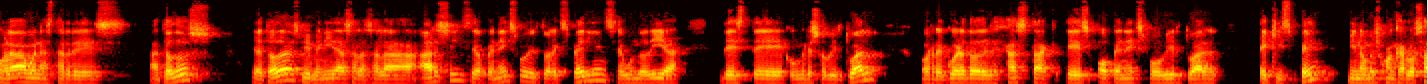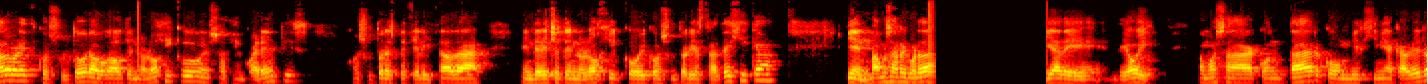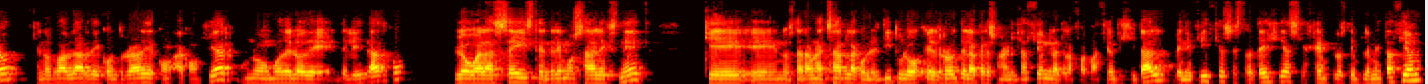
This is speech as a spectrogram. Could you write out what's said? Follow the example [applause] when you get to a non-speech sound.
Hola, buenas tardes a todos y a todas. Bienvenidas a la sala ARSIS de Open Expo Virtual Experience, segundo día de este congreso virtual. Os recuerdo del hashtag es Open Expo Virtual XP. Mi nombre es Juan Carlos Álvarez, consultor, abogado tecnológico en Socio Incoherentis, consultora especializada en Derecho Tecnológico y Consultoría Estratégica. Bien, vamos a recordar el día de hoy. Vamos a contar con Virginia Cabrero, que nos va a hablar de controlar y a confiar, un nuevo modelo de, de liderazgo. Luego a las seis tendremos a Alex Net, que eh, nos dará una charla con el título El rol de la personalización y la transformación digital, beneficios, estrategias y ejemplos de implementación.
